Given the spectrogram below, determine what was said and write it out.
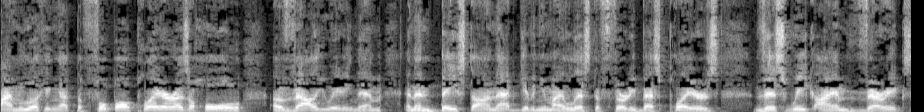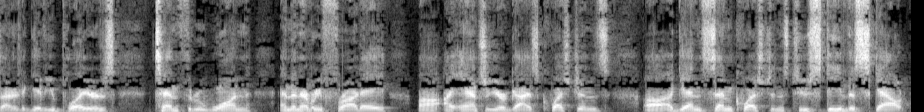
I'm looking at the football player as a whole, evaluating them, and then based on that, giving you my list of 30 best players. This week, I am very excited to give you players 10 through 1. And then every Friday, uh, I answer your guys' questions. Uh, again, send questions to Steve the Scout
